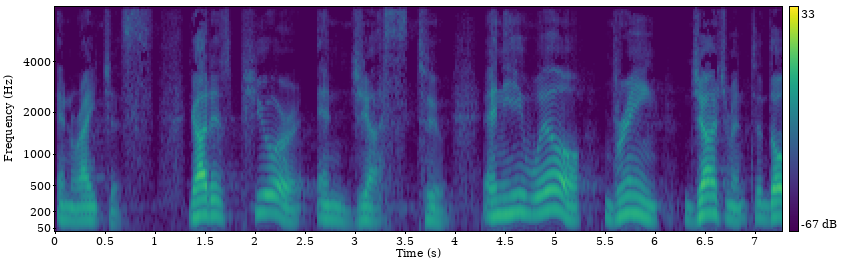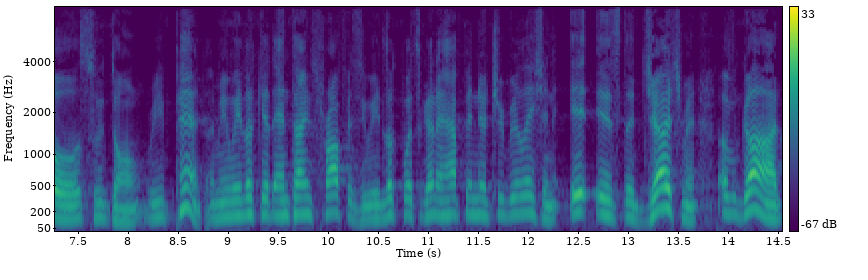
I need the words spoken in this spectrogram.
and righteous. God is pure and just too. And He will bring judgment to those who don't repent. I mean, we look at end times prophecy, we look what's going to happen in the tribulation. It is the judgment of God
